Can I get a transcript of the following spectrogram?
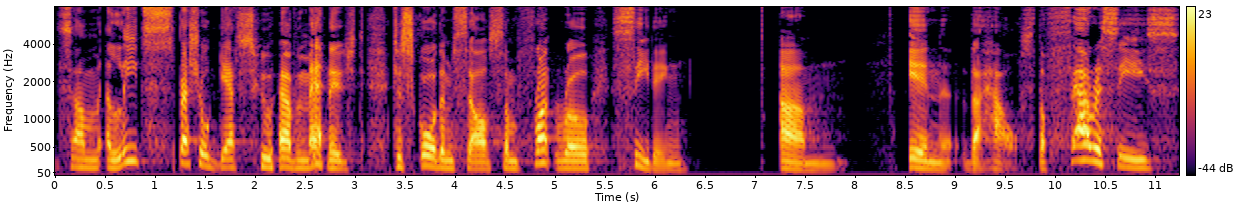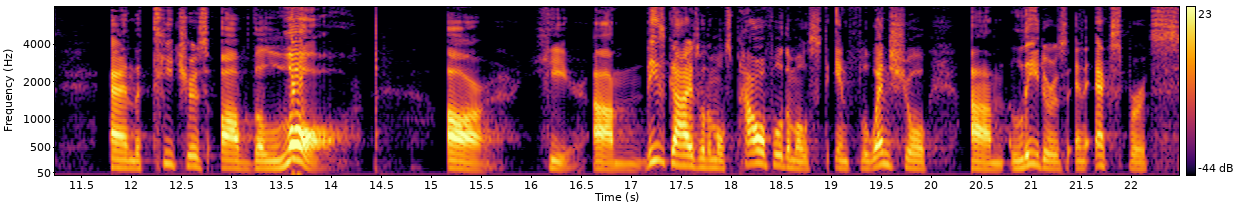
some elite special guests who have managed to score themselves some front row seating um, in the house. The Pharisees and the teachers of the law are here. Um, these guys were the most powerful, the most influential um, leaders and experts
